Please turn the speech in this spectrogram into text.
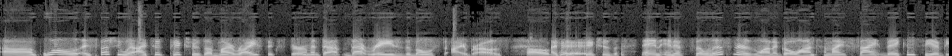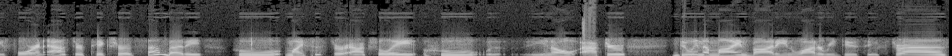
Um, well, especially when I took pictures of my rice experiment, that that raised the most eyebrows. Okay. I took pictures, and and if the listeners want to go onto my site, they can see a before and after picture of somebody who my sister actually who you know after doing the mind, body, and water reducing stress,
